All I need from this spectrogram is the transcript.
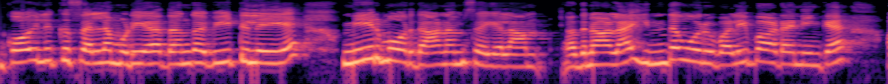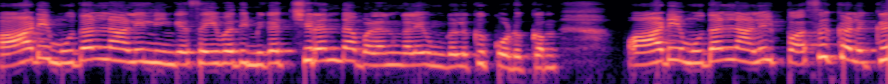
கோயிலுக்கு செல்ல முடியாதவங்க வீட்டிலேயே நீர்மோர் தானம் செய்யலாம். அதனால் இந்த ஒரு வழிபாடை நீங்கள் ஆடி முதல் நாளில் நீங்கள் செய்வது மிகச்சிறந்த பலன்களை உங்களுக்கு கொடுக்கும். ஆடி முதல் நாளில் பசுக்களுக்கு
